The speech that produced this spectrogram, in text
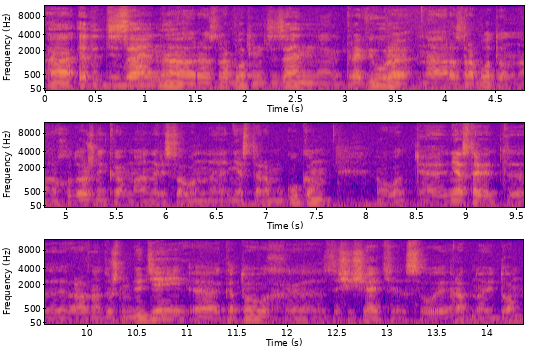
А, этот дизайн э, разработан, дизайн гравюра разработан художником, нарисован Нестором Гуком вот, э, не оставит э, равнодушным людей, э, готовых защищать свой родной дом.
